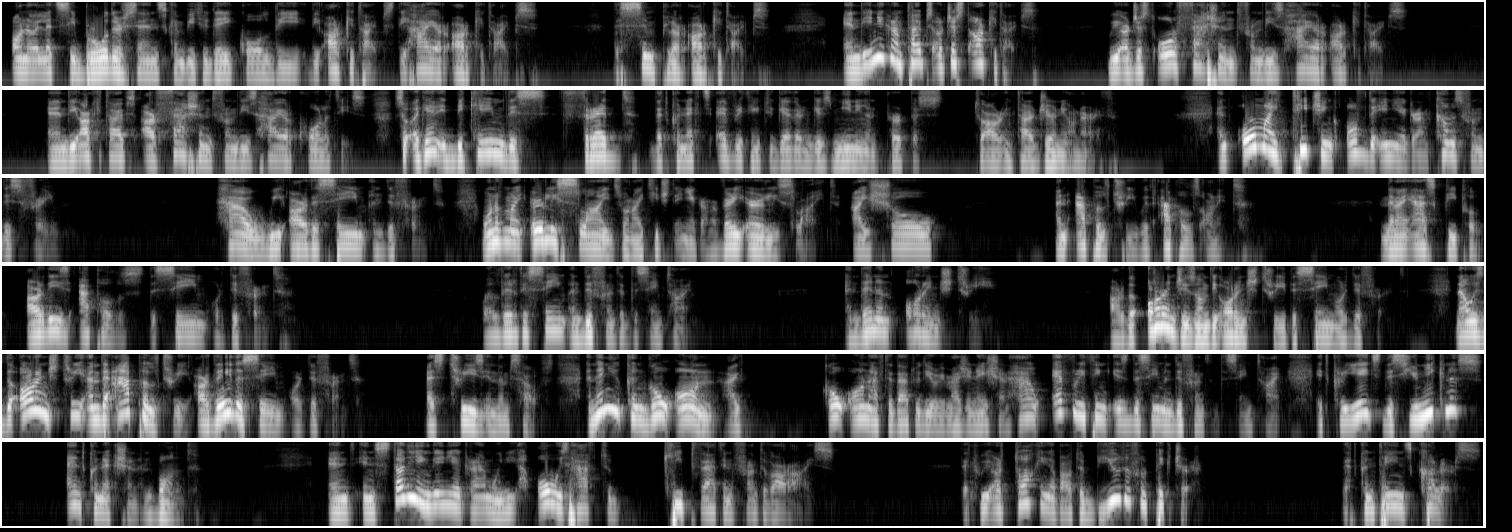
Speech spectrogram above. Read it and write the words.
on a let's say broader sense, can be today called the, the archetypes, the higher archetypes, the simpler archetypes. And the Enneagram types are just archetypes. We are just all fashioned from these higher archetypes and the archetypes are fashioned from these higher qualities. So again, it became this thread that connects everything together and gives meaning and purpose to our entire journey on earth. And all my teaching of the Enneagram comes from this frame how we are the same and different. One of my early slides when I teach the Enneagram, a very early slide, I show an apple tree with apples on it. And then I ask people, are these apples the same or different? Well, they're the same and different at the same time. And then an orange tree. Are the oranges on the orange tree the same or different? Now, is the orange tree and the apple tree, are they the same or different as trees in themselves? And then you can go on. I go on after that with your imagination, how everything is the same and different at the same time. It creates this uniqueness and connection and bond. And in studying the Enneagram, we need, always have to keep that in front of our eyes. That we are talking about a beautiful picture that contains colors.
